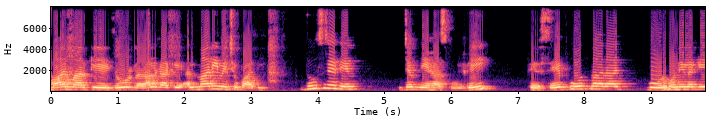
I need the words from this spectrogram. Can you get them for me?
मार मार के ज़ोर लगा लगा के अलमारी में छुपा दी। दूसरे दिन जब नेहा स्कूल गई, फिर से भूत महाराज बोर होने लगे।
